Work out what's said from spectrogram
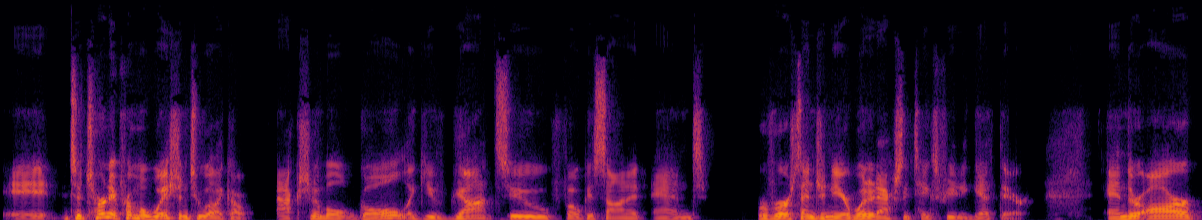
it, to turn it from a wish into like a actionable goal like you've got to focus on it and reverse engineer what it actually takes for you to get there. And there are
